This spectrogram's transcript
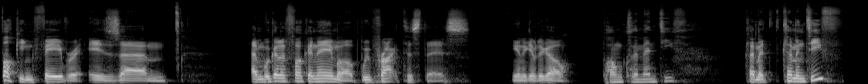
fucking favorite is, um, and we're gonna fuck a name up. We practiced this. You gonna give it a go? Pom Klementieff. Clement Klementieff.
